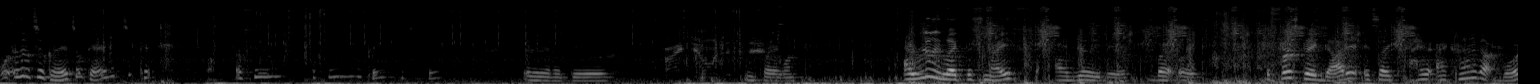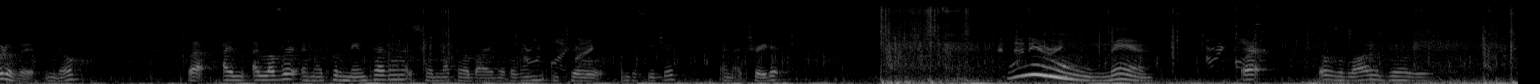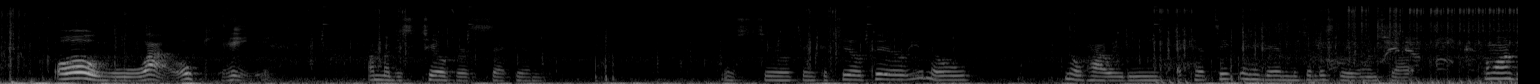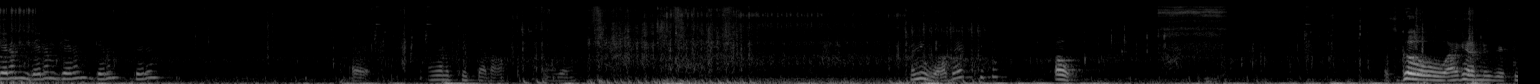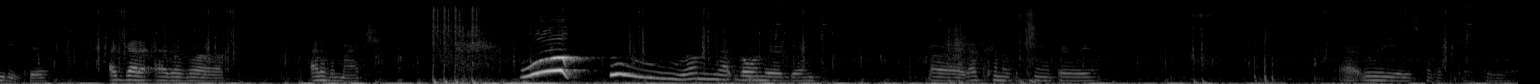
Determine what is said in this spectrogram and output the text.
Well, it's okay. It's okay. It's okay. I feel. I feel okay. It's okay. What are we gonna do? Try one. I really like this knife. I really do. But like, the first day I got it, it's like I, I kind of got bored of it, you know. But I, I love it, and I put a name tag on it, so I'm not gonna buy another one until in the future, and I trade it. Ooh, man, that that was a lot of jelly. Oh wow, okay. I'm gonna just chill for a second. Just chill, take a chill pill, you know. Know how it is. I can't take any damage. I'm basically one shot. Come on, get him, get him, get him, get him, get him. Alright. I'm gonna take that off. Okay. Any wall back people? Oh. Let's go. I got a new graffiti too. I got it out of a out of a match. Woo! I'm not going there again. Alright, that's kind of a camp area. That really is kind of a camp area.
